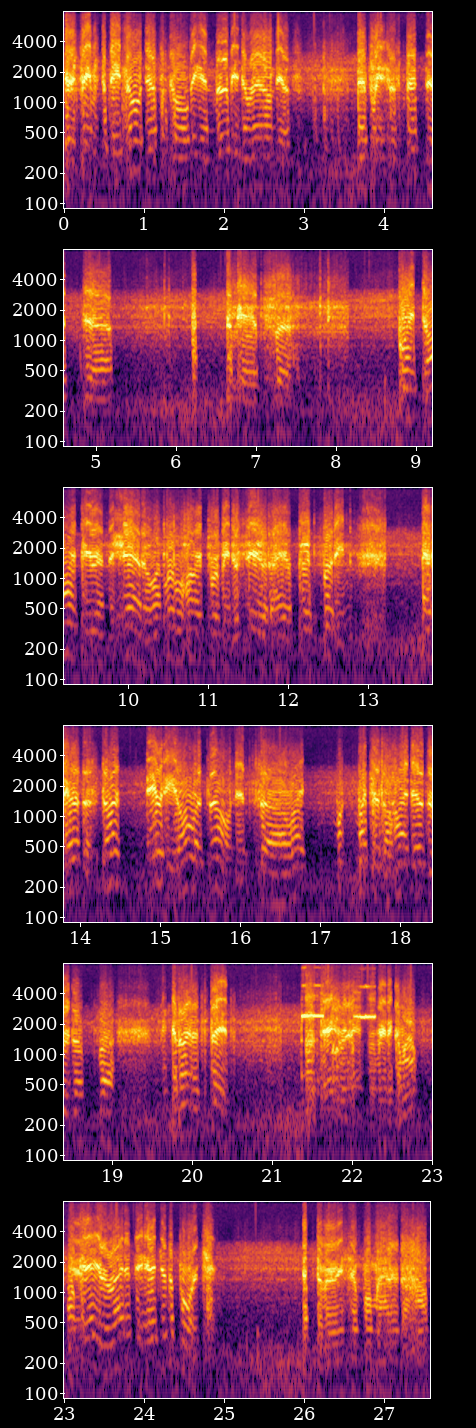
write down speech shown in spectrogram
There seems to be no difficulty in moving around as, as we suspected. Uh, okay, it's uh, quite dark here in the shadow and a little hard for me to see it. I have good footing. It has a stark beauty all its own. It's uh, like much of the high desert of uh, the United States. Okay, ready for me to come out? Okay, you're right at the edge of the porch. It's a very simple matter to hop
